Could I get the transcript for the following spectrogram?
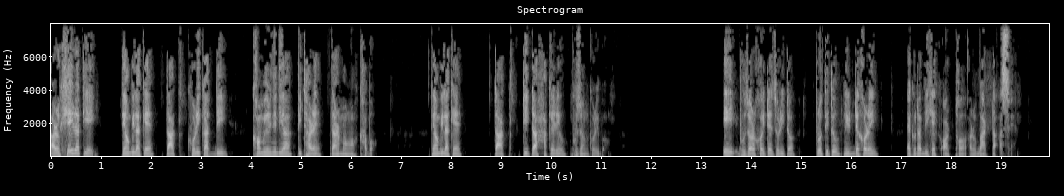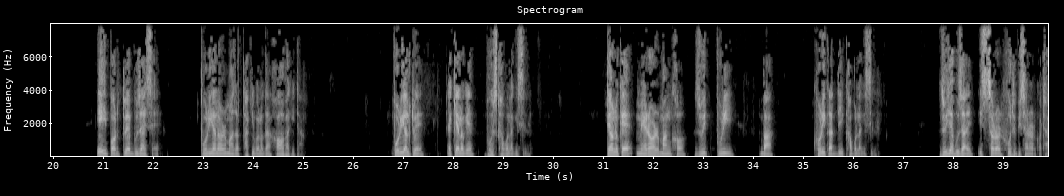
আৰু সেই ৰাতিয়েই তেওঁবিলাকে তাক খৰিকাত দি খমিৰ নিদিয়া পিঠাৰে তাৰ মঙহ খাব। তেওঁবিলাকে তাক তিতা শাকেৰেও ভোজন কৰিব। এই ভোজৰ সৈতে জড়িত প্ৰতিটো নিৰ্দেশৰেই একোটা বিশেষ অৰ্থ আৰু বাৰ্তা আছে। এই পদটোৱে বুজাইছে পৰিয়ালৰ মাজত থাকিব লগা সহভাগিতা। পৰিয়ালটোৱে একেলগে ভোজ খাব লাগিছিল। তেওঁলোকে মেৰৰ মাংস জুইত পুৰি বা খৰিকাত দি খাব লাগিছিল। জুইয়ে বুজাই ঈশ্বৰৰ সুধ বিচাৰৰ কথা।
